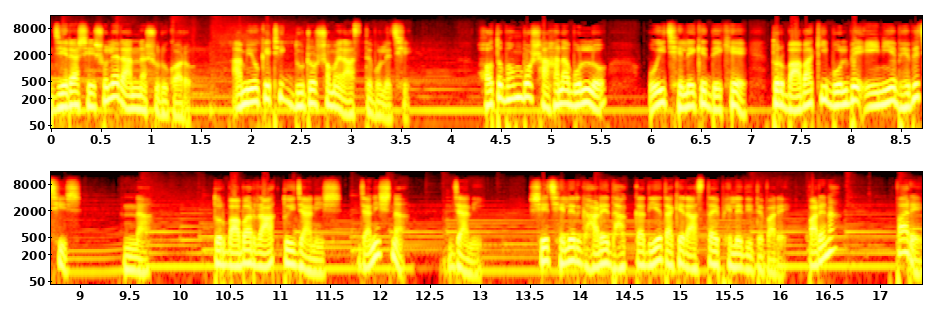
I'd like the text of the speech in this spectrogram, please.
জেরা শেষ হলে রান্না শুরু করো। আমি ওকে ঠিক দুটোর সময় আসতে বলেছি। হতভম্ব সাহানা বলল, ওই ছেলেকে দেখে তোর বাবা কি বলবে এই নিয়ে ভেবেছিস? না। তোর বাবার রাগ তুই জানিস। জানিস না? জানি। সে ছেলের ঘাড়ে ধাক্কা দিয়ে তাকে রাস্তায় ফেলে দিতে পারে। পারে না? পারে।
